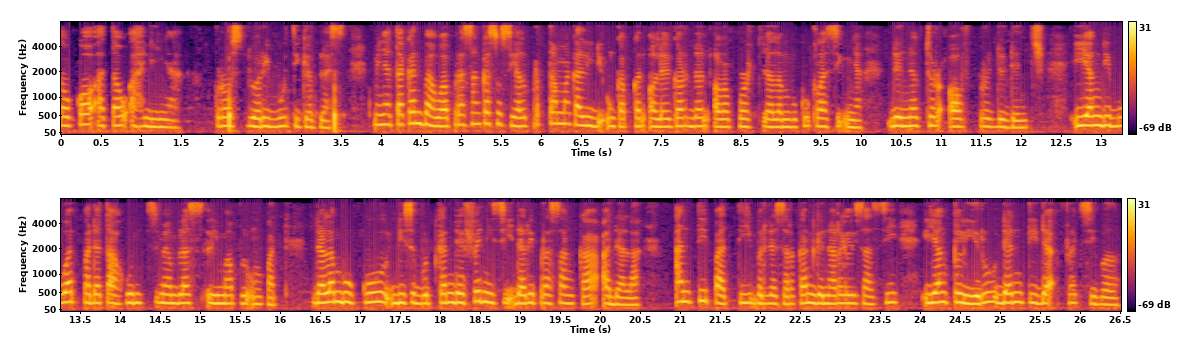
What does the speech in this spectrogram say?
Toko atau ahlinya Gross 2013 menyatakan bahwa prasangka sosial pertama kali diungkapkan oleh Gordon Allport dalam buku klasiknya The Nature of Prudence yang dibuat pada tahun 1954 dalam buku disebutkan definisi dari prasangka adalah antipati berdasarkan generalisasi yang keliru dan tidak fleksibel.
